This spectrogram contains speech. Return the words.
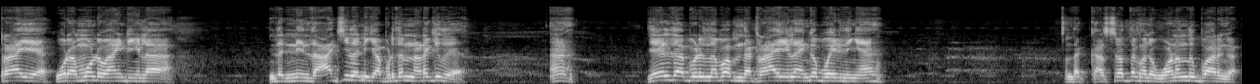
ட்ராய் ஒரு அமௌண்ட் வாங்கிட்டீங்களா? இந்த இந்த ஆட்சியில் இன்றைக்கி அப்படி தானே நடக்குது? ஆ? ஜெயலலிதா இப்படி இருந்தப்போ இந்த ட்ராயெல்லாம் எங்கே போயிருந்தீங்க? அந்த கஷ்டத்தை கொஞ்சம் உணர்ந்து பாருங்கள்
